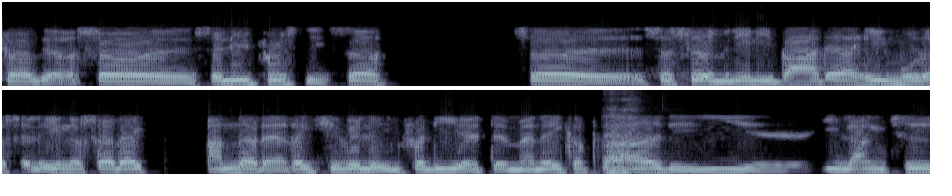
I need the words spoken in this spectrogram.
klokke, og så, øh, så lige pludselig, så, så, øh, så sidder man egentlig bare der helt mutters alene, og så er der ikke andre, der er rigtig vil en, fordi at øh, man ikke har plejet det i, øh, i lang tid.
